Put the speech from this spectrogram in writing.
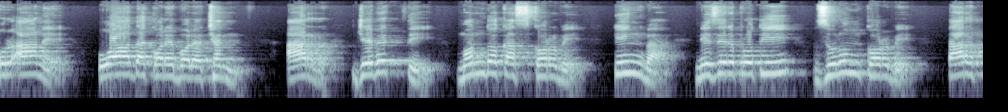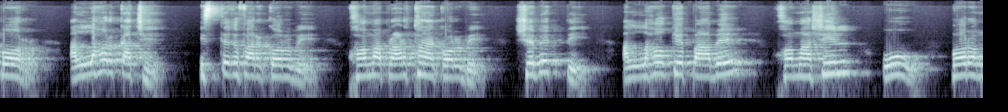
কোরআনে ওয়াদা করে বলেছেন, আর যে ব্যক্তি মন্দ কাজ করবে কিংবা নিজের প্রতি জুলুম করবে, তারপর আল্লাহর কাছে ইস্তেগফার করবে, ক্ষমা প্রার্থনা করবে, সে ব্যক্তি আল্লাহকে পাবে ক্ষমাশীল ও পরম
